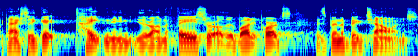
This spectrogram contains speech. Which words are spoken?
but to actually get tightening either on the face or other body parts has been a big challenge.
